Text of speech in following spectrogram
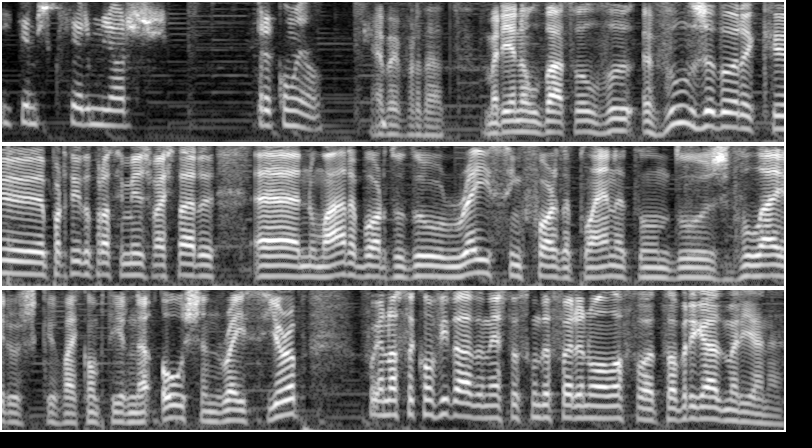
e temos que ser melhores para com ele. É bem verdade. Mariana Lobato, a velejadora que a partir do próximo mês vai estar uh, no mar a bordo do Racing for the Planet, um dos veleiros que vai competir na Ocean Race Europe foi a nossa convidada nesta segunda-feira no Holofote. Obrigado, Mariana.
